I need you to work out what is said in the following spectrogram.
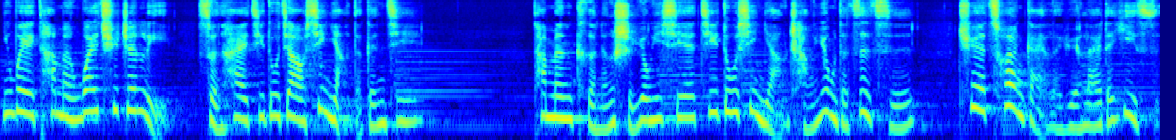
因为他们歪曲真理，损害基督教信仰的根基。他们可能使用一些基督信仰常用的字词。却篡改了原来的意思。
